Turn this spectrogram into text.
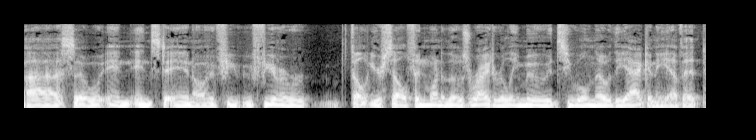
Uh, so in, in you know if you if you ever felt yourself in one of those writerly moods, you will know the agony of it.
